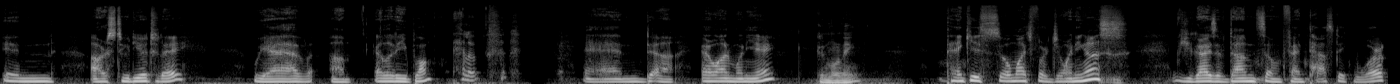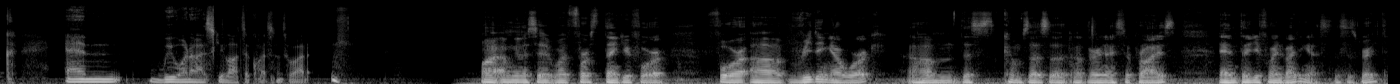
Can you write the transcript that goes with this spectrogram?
in our studio today. We have um, Elodie Blanc. Hello. And uh, Erwan Monier. Good morning. Thank you so much for joining us. You guys have done some fantastic work, and we want to ask you lots of questions about it. well, I'm going to say, well, first, thank you for for uh, reading our work. Um, this comes as a, a very nice surprise, and thank you for inviting us. This is great.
